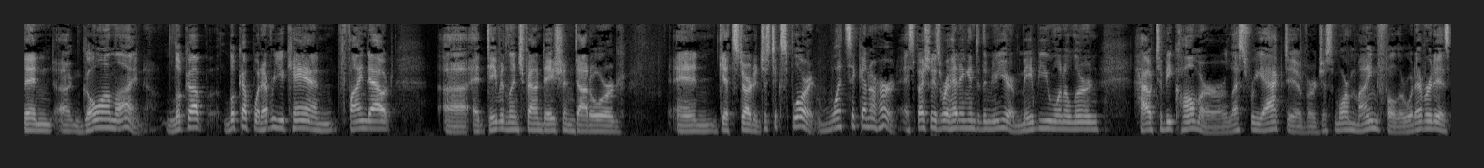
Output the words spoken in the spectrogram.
then uh, go online, look up look up whatever you can, find out uh, at davidlynchfoundation.org and get started. Just explore it. What's it going to hurt? Especially as we're heading into the new year. Maybe you want to learn how to be calmer or less reactive or just more mindful or whatever it is.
